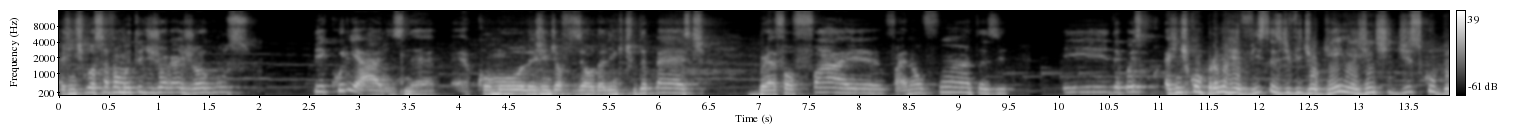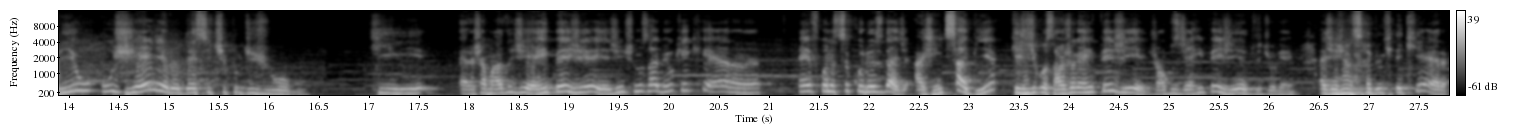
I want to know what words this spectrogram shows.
A gente gostava muito de jogar jogos peculiares, né? É como Legend of Zelda Link to the Past, Breath of Fire, Final Fantasy. E depois a gente comprando revistas de videogame, a gente descobriu o gênero desse tipo de jogo, que era chamado de RPG, e a gente não sabia o que que era, né? Aí ficou nessa curiosidade. A gente sabia que a gente gostava de jogar RPG, jogos de RPG do videogame. A gente não sabia o que que era,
